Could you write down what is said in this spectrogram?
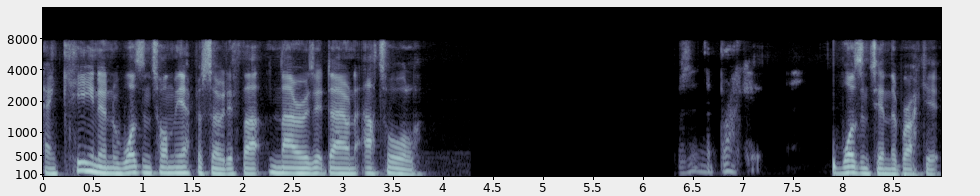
And Keenan wasn't on the episode, if that narrows it down at all. Was in the bracket? Wasn't in the bracket.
